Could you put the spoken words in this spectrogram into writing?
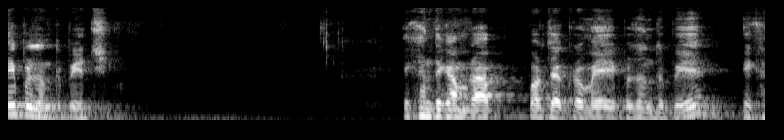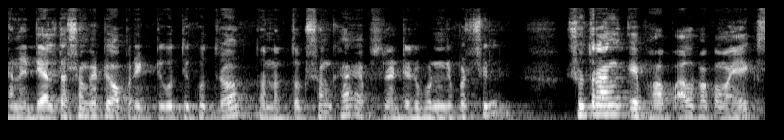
এই পর্যন্ত পেয়েছি। এখান থেকে আমরা পর্যায়ক্রমে এই পর্যন্ত পেয়ে এখানে ডেল্টা সংখ্যাটি অপর একটি অতি ক্ষুদ্র, ধনাত্মক সংখ্যা অ্যাপসিলেন্টের উপর নির্ভরশীল। সুতরাং f of alpha comma x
